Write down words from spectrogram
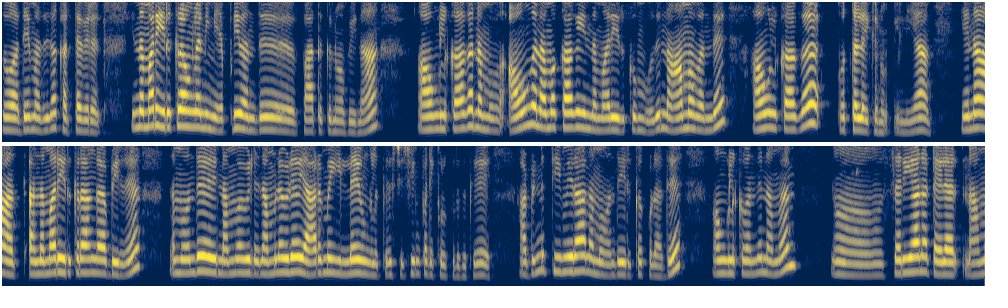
ஸோ அதே மாதிரி தான் கட்டை விரல். இந்த மாதிரி இருக்கிறவங்கள நீங்கள் எப்படி வந்து பார்த்துக்கணும் அப்படின்னா அவங்களுக்காக நம்ம அவங்க நமக்காக இந்த மாதிரி இருக்கும்போது நாம் வந்து அவங்களுக்காக ஒத்துழைக்கணும் இல்லையா? ஏன்னா அத்- அந்த மாதிரி இருக்கிறாங்க அப்படின்னு நம்ம வந்து நம்ம விட நம்மளை விட யாருமே இல்லை இவங்களுக்கு ஸ்டிச்சிங் பண்ணி கொடுக்குறதுக்கு அப்படின்னு திமிராக நம்ம வந்து இருக்கக்கூடாது. அவங்களுக்கு வந்து நம்ம சரியான டெய்லர் நாம்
